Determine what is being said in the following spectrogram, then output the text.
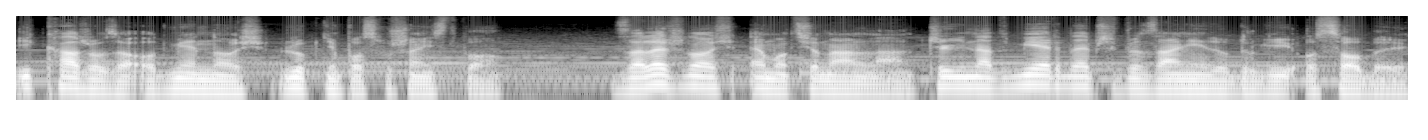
i karzą za odmienność lub nieposłuszeństwo. Zależność emocjonalna, czyli nadmierne przywiązanie do drugiej osoby,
